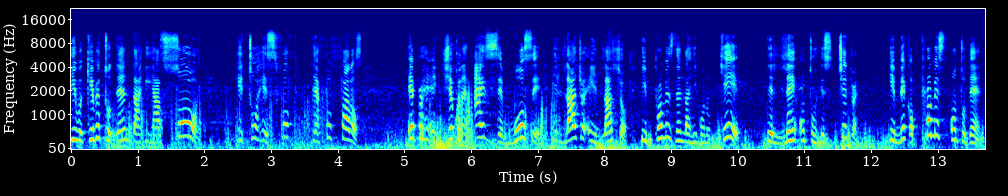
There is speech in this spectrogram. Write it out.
he will give it to them that he has sown. He told his their forefathers, Abraham and Jacob and Isaac, Moses, Elijah and Elijah. He promised them that he's going to give the land unto his children. He make a promise unto them.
